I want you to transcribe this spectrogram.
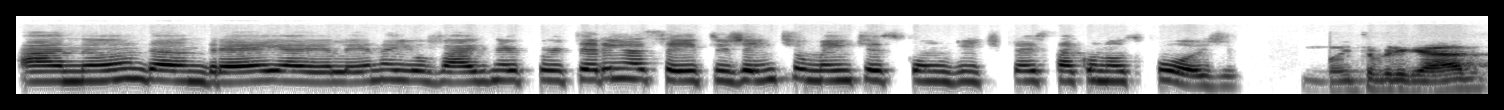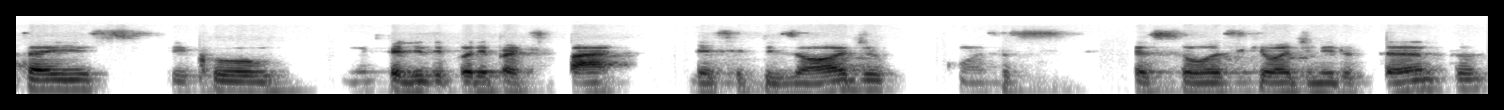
a Ananda, a Andréia, a Helena e o Wagner por terem aceito gentilmente esse convite para estar conosco hoje. Muito obrigado, Thaís. Fico muito feliz de poder participar desse episódio com essas pessoas que eu admiro tanto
